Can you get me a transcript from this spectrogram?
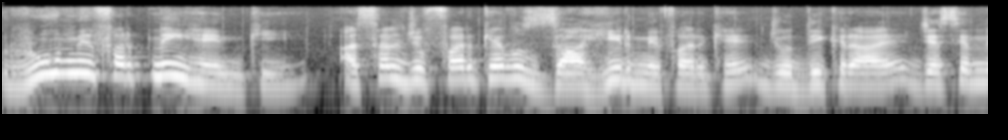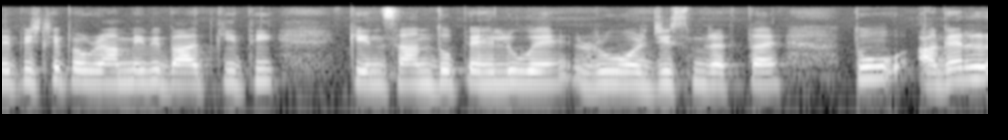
रूह में फ़र्क नहीं है इनकी, असल जो फ़र्क है, वो ज़ाहिर में फ़र्क है, जो दिख रहा है। जैसे हमने पिछले प्रोग्राम में भी बात की थी कि इंसान दो पहलू है, रूह और जिस्म रखता है। तो अगर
